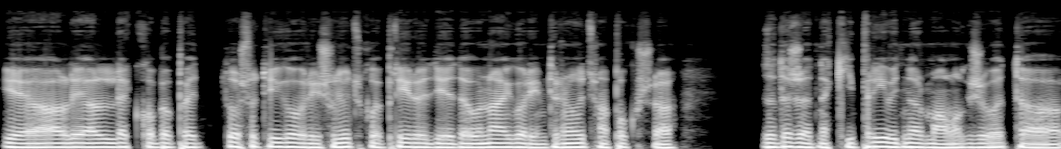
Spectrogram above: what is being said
je, ali, ali rekao bi opet to što ti govoriš u ljudskoj prirodi je da u najgorim trenucima pokuša zadržati neki privid normalnog života,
